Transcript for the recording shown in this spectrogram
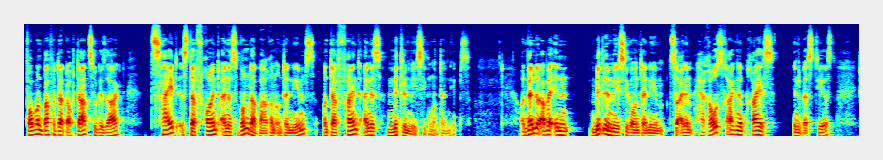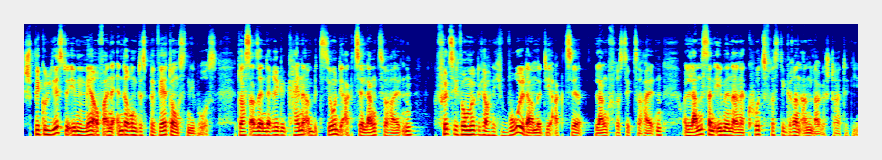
Warren Buffett hat auch dazu gesagt, Zeit ist der Freund eines wunderbaren Unternehmens und der Feind eines mittelmäßigen Unternehmens. Und wenn du aber in mittelmäßige Unternehmen zu einem herausragenden Preis investierst, spekulierst du eben mehr auf eine Änderung des Bewertungsniveaus. Du hast also in der Regel keine Ambition, die Aktie lang zu halten, fühlst dich womöglich auch nicht wohl damit, die Aktie langfristig zu halten und landest dann eben in einer kurzfristigeren Anlagestrategie.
